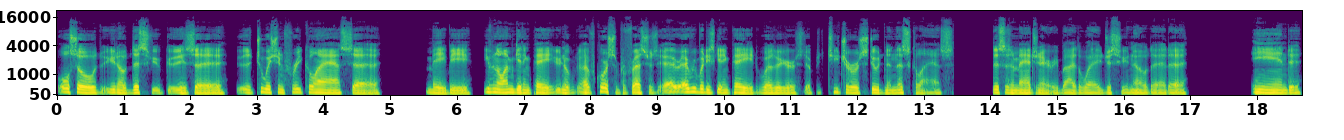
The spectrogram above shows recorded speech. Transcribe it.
Also, you know, this is a, a tuition-free class, uh, maybe, even though I'm getting paid. You know, of course, the professors, everybody's getting paid, whether you're a teacher or student in this class. This is imaginary, by the way, just so you know that. Uh, and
